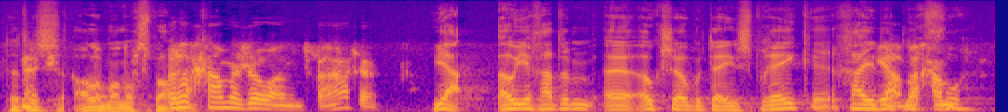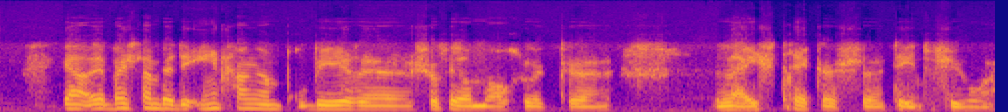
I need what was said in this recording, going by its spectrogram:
Dat Nee. is allemaal nog maar spannend. dat gaan we zo aan hem vragen. Ja, oh, je gaat hem ook zo meteen spreken. Ga je dat Ja, nog gaan, voor? ja, wij staan bij de ingang en proberen zoveel mogelijk lijsttrekkers te interviewen.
